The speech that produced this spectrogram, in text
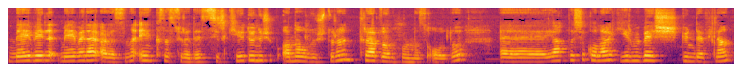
meyveler, meyveler arasında en kısa sürede sirkeye dönüşüp ana oluşturan Trabzon hurması oldu. E, yaklaşık olarak 25 günde falan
